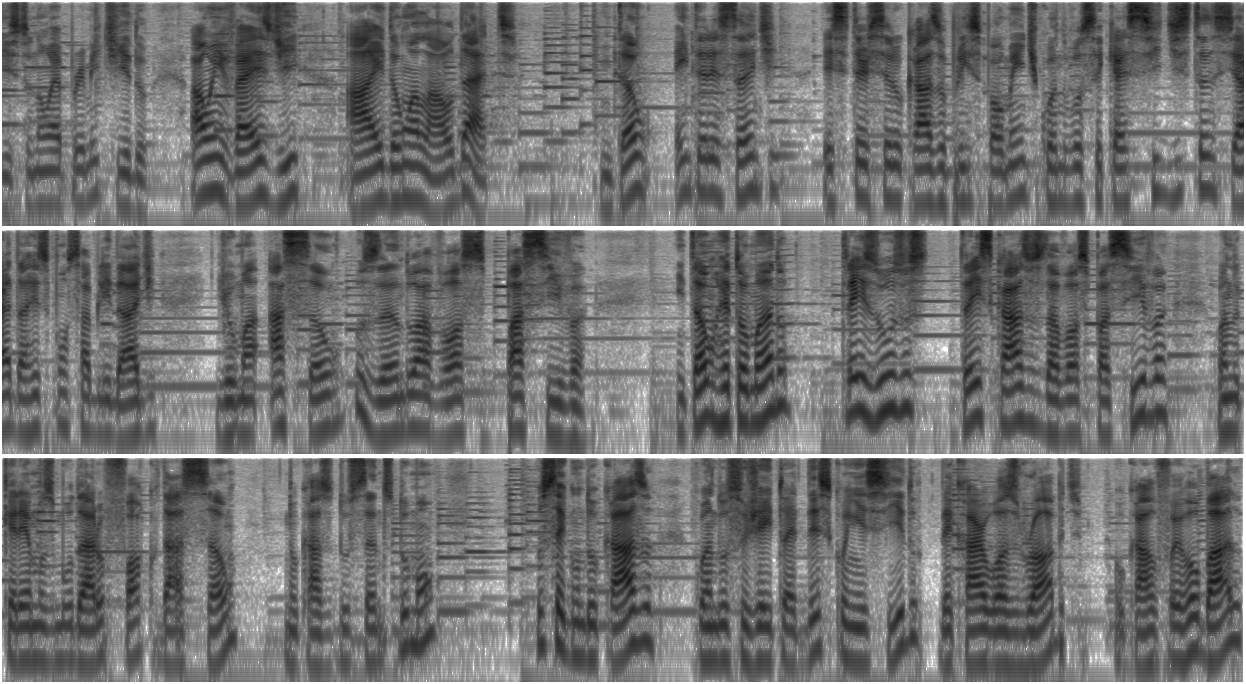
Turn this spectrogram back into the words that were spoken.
Isto não é permitido. Ao invés de I don't allow that. Então, é interessante esse terceiro caso, principalmente quando você quer se distanciar da responsabilidade de uma ação usando a voz passiva. Então, retomando, três usos, três casos da voz passiva quando queremos mudar o foco da ação, no caso do Santos Dumont. O segundo caso, quando o sujeito é desconhecido, the car was robbed, o carro foi roubado,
